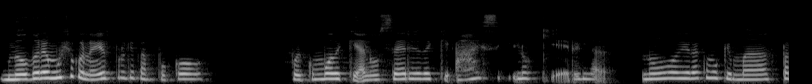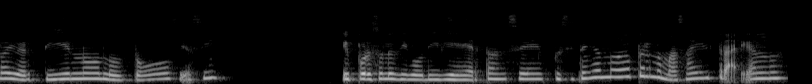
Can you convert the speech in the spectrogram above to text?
No duré mucho con ellos porque tampoco fue como de que algo serio, de que, ay, sí, lo quiero. Y la... No, era como que más para divertirnos los dos y así. Y por eso les digo, diviértanse. Pues si tengan novio, pero nomás ahí tráiganlo.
